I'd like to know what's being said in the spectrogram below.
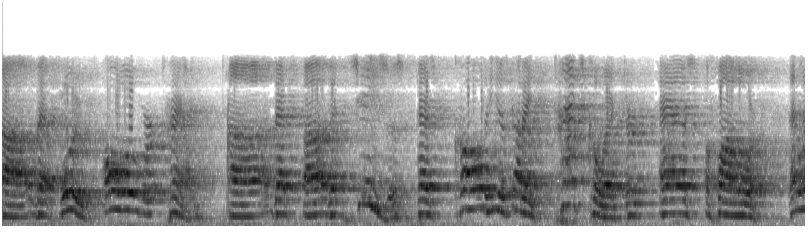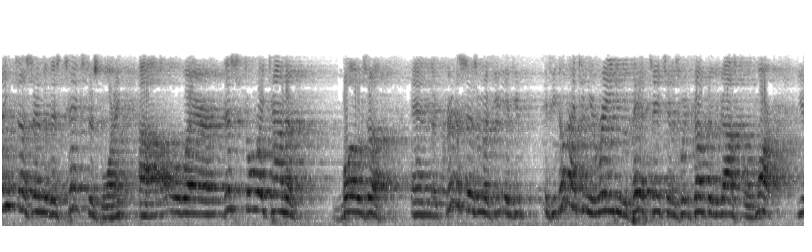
uh, that flew all over town. Uh, that uh, that Jesus has called. He has got a tax collector as a follower. That leads us into this text this morning uh, where this story kind of blows up. And the criticism, if you, if you, if you go back and you read and you pay attention as we've come through the Gospel of Mark, you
